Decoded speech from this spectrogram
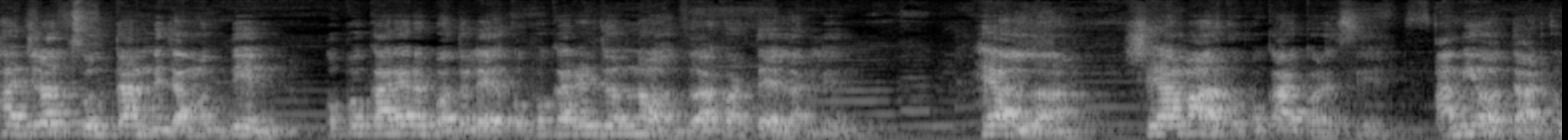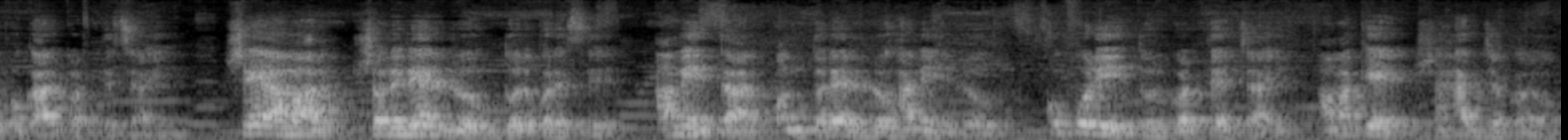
হজরত সুলতান নিজামুদ্দিন উপকারের বদলে উপকারের জন্য দোয়া করতে লাগলেন, হে আল্লাহ, সে আমার উপকার করেছে, আমিও তার উপকার করতে চাই। সে আমার শরীরের রোগ দূর করেছে। আমি তার অন্তরের রোহানি রোগ, কুপুরি দূর করতে চাই। আমাকে সাহায্য করো।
